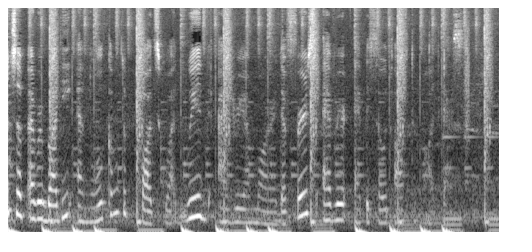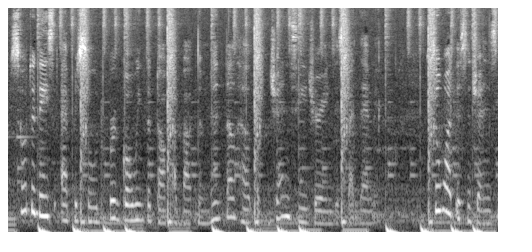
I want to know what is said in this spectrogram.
What's up, everybody, and welcome to Pod Squad with Andrea Moore, the first ever episode of the podcast. So, today's episode, we're going to talk about the mental health of Gen Z during this pandemic. So, what is Gen Z?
